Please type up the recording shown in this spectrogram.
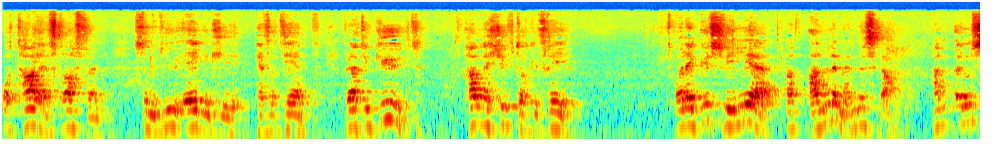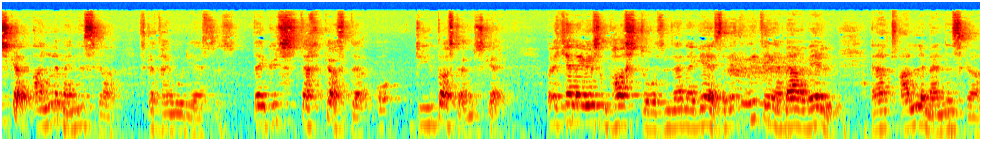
å ta den straffen som du egentlig har fortjent. For at Gud, han har kjøpt dere fri. Og det er Guds vilje at alle mennesker Han ønsker at alle mennesker skal ta imot Jesus. Det er Guds sterkeste og dypeste ønske. Og det kjenner jeg jo som pastor, og som den jeg er, så det er ingenting jeg bare vil enn at alle mennesker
